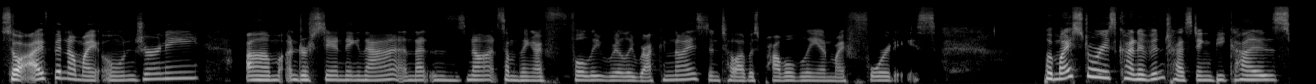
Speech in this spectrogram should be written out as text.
So I've been on my own journey um, understanding that. And that is not something I fully really recognized until I was probably in my 40s. But my story is kind of interesting because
